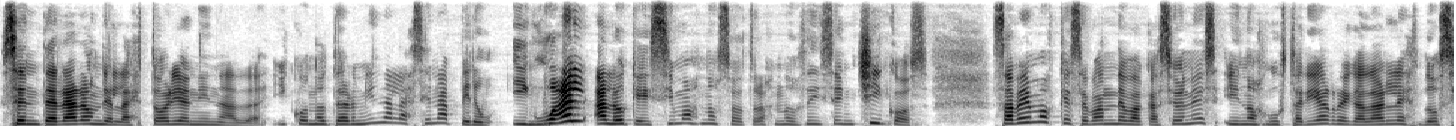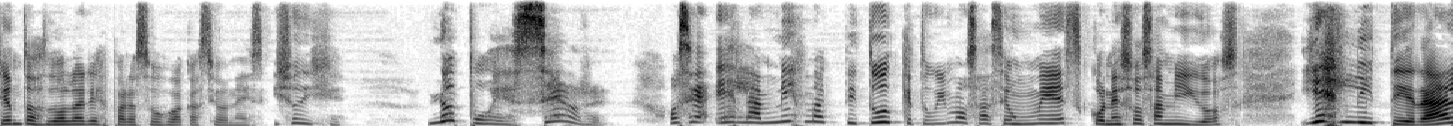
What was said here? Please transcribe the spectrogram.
se enteraron de la historia ni nada. Y cuando termina la cena, pero igual a lo que hicimos nosotros, nos dicen, chicos, sabemos que se van de vacaciones y nos gustaría regalarles 200 dólares para sus vacaciones. Y yo dije, no puede ser. O sea, es la misma actitud que tuvimos hace un mes con esos amigos y es literal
